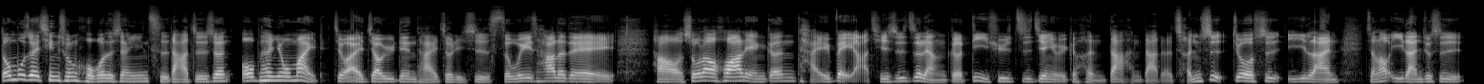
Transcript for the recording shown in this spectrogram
东部最青春活泼的声音，慈大之声，Open Your Mind，就爱教育电台，这里是 Sweet Holiday。好，说到花莲跟台北啊，其实这两个地区之间有一个很大很大的城市，就是宜兰。讲到宜兰，就是。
